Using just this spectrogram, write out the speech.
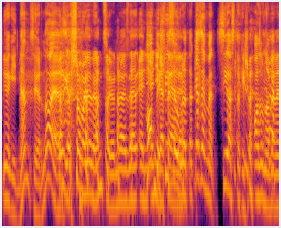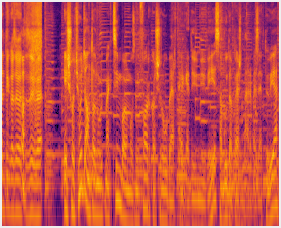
Mi meg így, nem cérna ez? Igen, Soma nem szörne, ez ennyi, Hopp, és visszaugrott a kezemben, sziasztok, és azonnal bementünk az öltözőbe. És hogy hogyan tanult meg cimbalmozni Farkas Robert hegedűművész, a Budapest bár vezetője,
